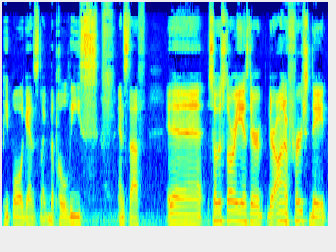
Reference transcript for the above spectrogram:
people against like the police and stuff. Uh, so the story is they're they're on a first date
